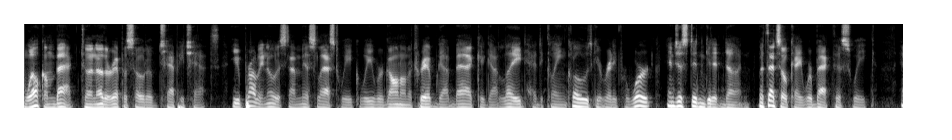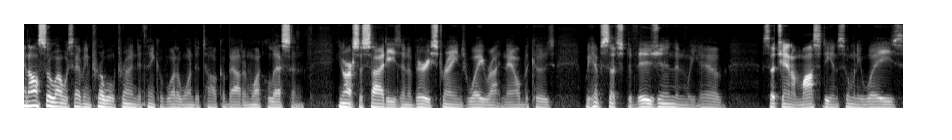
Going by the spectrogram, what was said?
Welcome back to another episode of Chappy Chats. You probably noticed I missed last week. We were gone on a trip, got back, it got late, had to clean clothes, get ready for work, and just didn't get it done. But that's okay, we're back this week. And also, I was having trouble trying to think of what I wanted to talk about and what lesson. You know, our society is in a very strange way right now because we have such division and we have such animosity in so many ways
